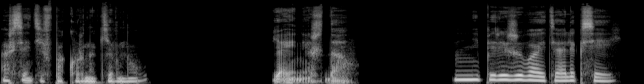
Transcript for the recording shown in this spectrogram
Арсентьев покорно кивнул. Я и не ждал. Не переживайте, Алексей.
